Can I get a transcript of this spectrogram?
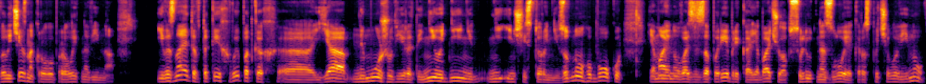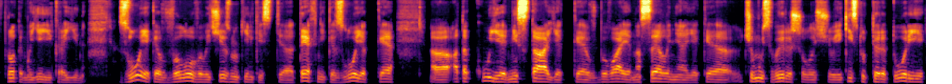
величезна кровопролитна війна. І ви знаєте, в таких випадках е, я не можу вірити ні одній, ні, іншій стороні. З одного боку, я маю на увазі Запорєбріка, я бачу абсолютне зло, яке розпочало війну проти моєї країни. Зло, яке ввело величезну кількість е, техніки, зло, яке е, атакує міста, яке вбиває населення, яке чомусь вирішило, що якісь тут території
